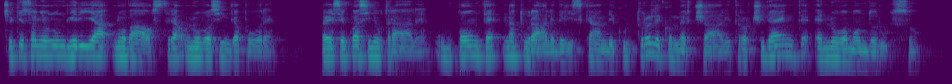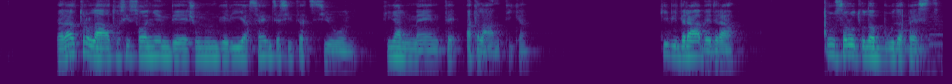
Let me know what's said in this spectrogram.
C'è chi sogna un'Ungheria nuova Austria, un nuovo Singapore, Paese quasi neutrale, un ponte naturale degli scambi culturali e commerciali tra Occidente e il nuovo mondo russo. Dall'altro lato si sogna invece un'Ungheria senza esitazioni, finalmente atlantica. Chi vivrà vedrà. Un saluto da Budapest.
